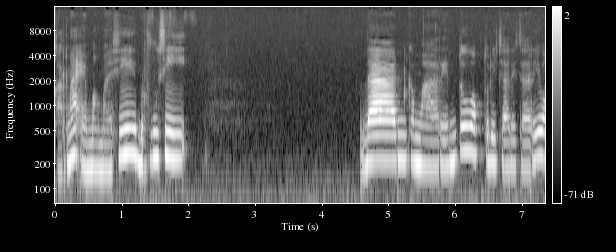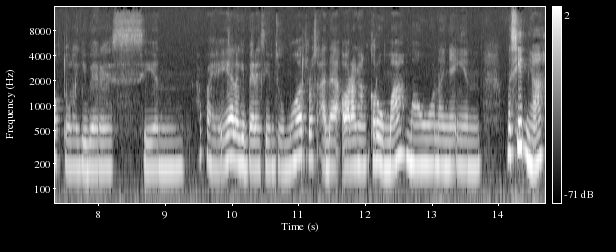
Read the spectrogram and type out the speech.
karena emang masih berfungsi dan kemarin tuh waktu dicari-cari waktu lagi beresin apa ya ya lagi beresin sumur terus ada orang yang ke rumah mau nanyain mesinnya.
